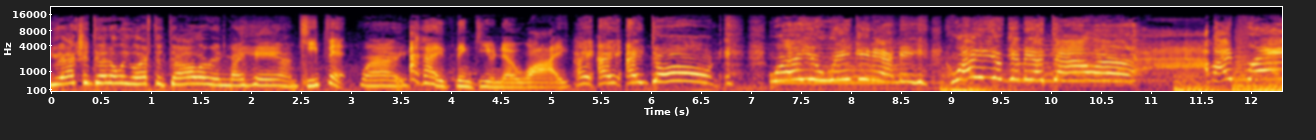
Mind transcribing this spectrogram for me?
You accidentally left a dollar in my hand. Keep it. Why? I think you know why. I, I, I don't. Why are you winking at me? Why did you give me a dollar? My brain!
